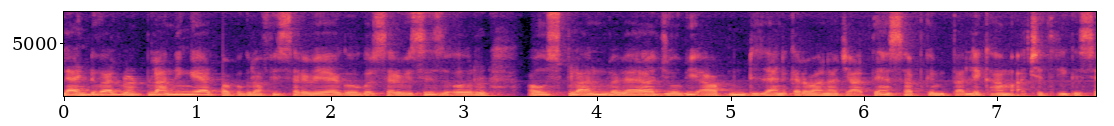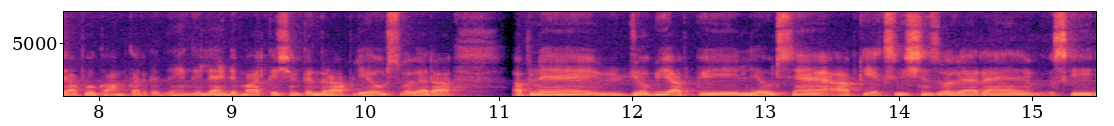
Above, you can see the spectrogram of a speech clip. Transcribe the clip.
land development planning है टोपोग्राफी सर्वे है गूगल सर्विसेज़ और हाउस प्लान वगैरह जो भी आप डिज़ाइन करवाना चाहते हैं सब के मुतालिक हम अच्छे तरीके से आपको काम करके देंगे। लैंड मार्केशन के अंदर आप लेआउट्स वगैरह अपने जो भी आपकी लेआउट्स हैं, आपकी एक्सबिशंस वगैरह हैं, उसकी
